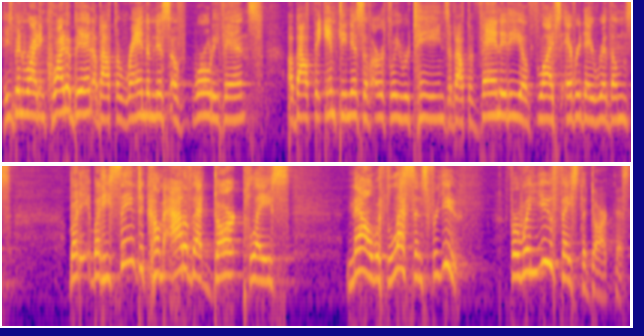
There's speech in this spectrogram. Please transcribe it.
He's been writing quite a bit about the randomness of world events, about the emptiness of earthly routines, about the vanity of life's everyday rhythms. But, but he seemed to come out of that dark place now with lessons for you. For when you face the darkness,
